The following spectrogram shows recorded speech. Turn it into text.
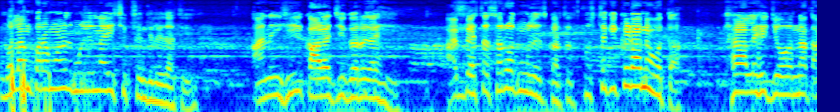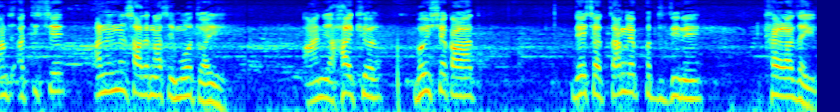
मुलांप्रमाणेच मुलींनाही शिक्षण दिले जाते. आणि ही काळाची गरज आहे. अभ्यास तर सर्वच मुलेच करतात. पुस्तकी किडा न होता खेळाला हे जीवनात अतिशय आनंद साधन असे महत्त्व आहे. आणि हा खेळ भविष्यकाळात देशात चांगल्या पद्धतीने खेळला जाईल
